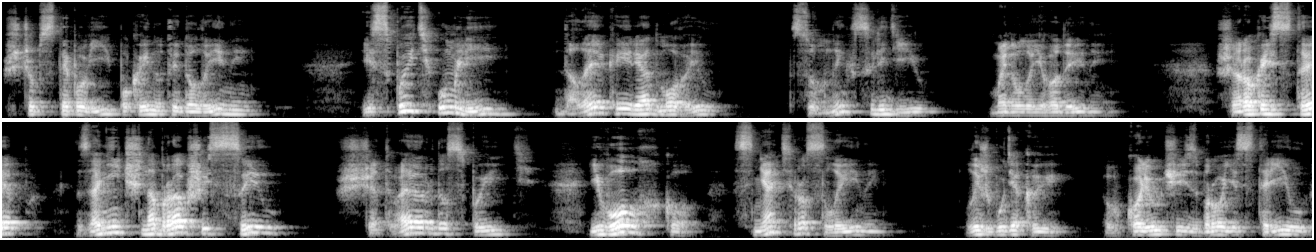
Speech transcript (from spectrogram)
щоб степові покинути долини, і спить у млі далекий ряд могил, сумних слідів минулої години. Широкий степ, за ніч набравшись сил, ще твердо спить, і вогко снять рослини, лиш будяки в колючій зброї стріл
